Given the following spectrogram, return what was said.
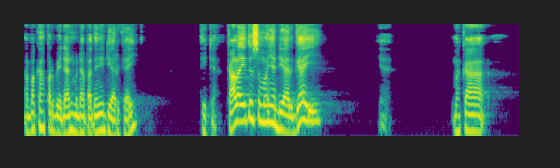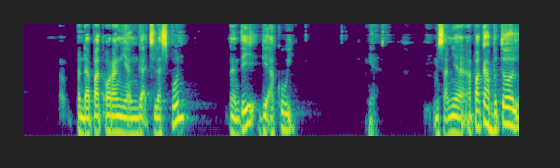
Apakah perbedaan pendapat ini dihargai? Tidak. Kalau itu semuanya dihargai, ya, maka pendapat orang yang nggak jelas pun nanti diakui. Ya. Misalnya, apakah betul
